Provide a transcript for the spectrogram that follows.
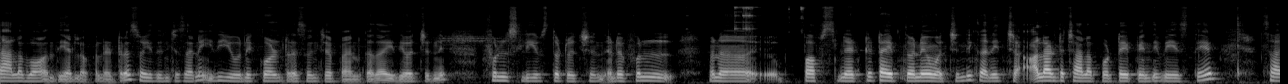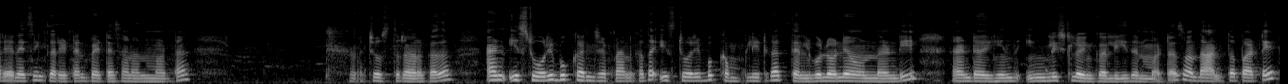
చాలా బాగుంది ఎల్లో కలర్ డ్రెస్. సో ఇది ఉంచేసాను. ఇది యూనికార్న్ డ్రెస్ అని చెప్పాను కదా ఇది వచ్చింది. ఫుల్ స్లీవ్స్ తోటి వచ్చింది. అంటే ఫుల్ మన పఫ్స్ నెట్ టైప్తోనే వచ్చింది. కానీ చాలా అంటే చాలా పొట్టి అయిపోయింది వేస్తే. సరే అనేసి ఇంకా రిటర్న్ పెట్టేశాను అనమాట చూస్తున్నారు కదా. అండ్ ఈ స్టోరీ బుక్ అని చెప్పాను కదా ఈ స్టోరీ బుక్ కంప్లీట్గా తెలుగులోనే ఉందండి. అండ్ హిందీ ఇంగ్లీష్లో ఇంకా లేదనమాట. సో దాంతో పాటే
